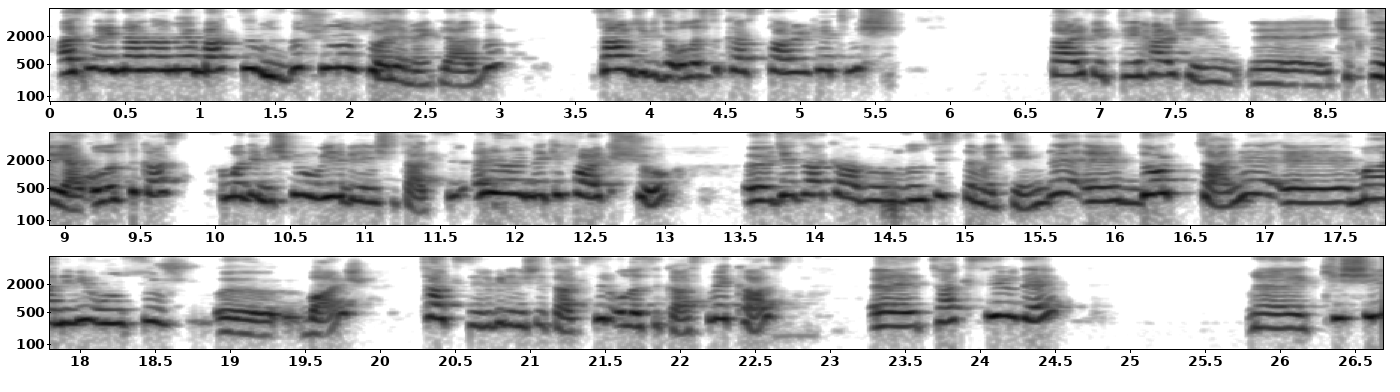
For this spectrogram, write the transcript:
Aslında iddianameye baktığımızda şunu söylemek lazım. Savcı bize olası kast tarif etmiş. Tarif ettiği her şeyin e, çıktığı yer olası kast. Ama demiş ki bu bir bilinçli taksir. Aralarındaki fark şu. E, ceza kanunumuzun sistematiğinde e, dört tane e, manevi unsur e, var. Taksir, bilinçli taksir, olası kast ve kast. E, taksirde e, kişi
